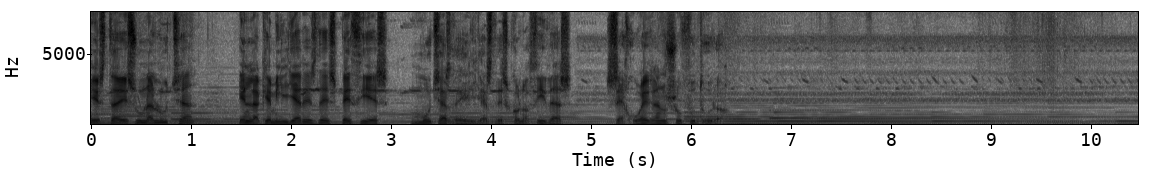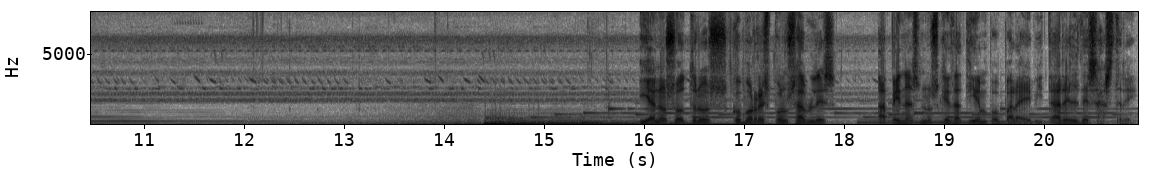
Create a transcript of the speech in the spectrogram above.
Esta es una lucha en la que millares de especies, muchas de ellas desconocidas, se juegan su futuro. Y a nosotros, como responsables, apenas nos queda tiempo para evitar el desastre.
